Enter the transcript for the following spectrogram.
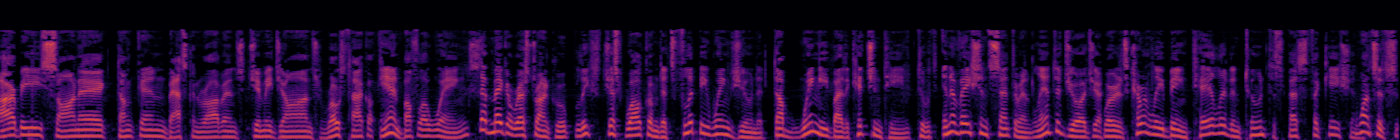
Arby's, Sonic, Dunkin', Baskin Robbins, Jimmy John's, Rusty Taco, and Buffalo Wings, that mega restaurant group least just welcomed its Flippy Wings unit, dubbed Wingy by the kitchen team, to its innovation center in Atlanta, Georgia, where it is currently being tailored and tuned to specification. Once its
